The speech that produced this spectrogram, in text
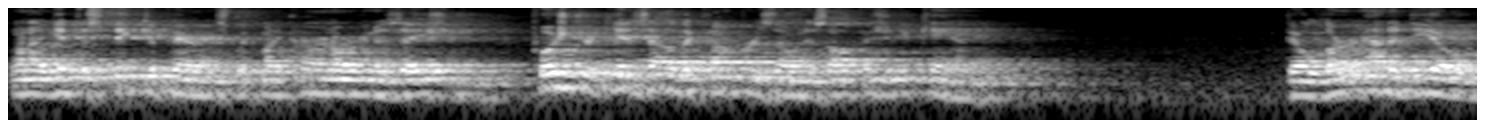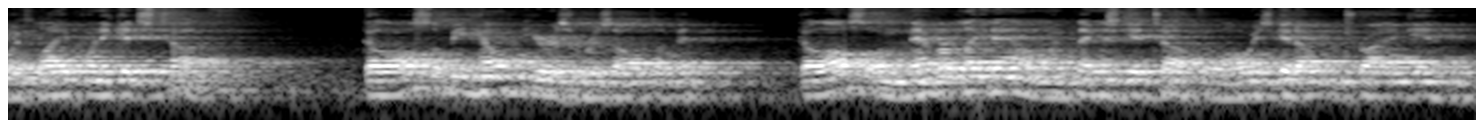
when I get to speak to parents with my current organization, push your kids out of the comfort zone as often as you can. They'll learn how to deal with life when it gets tough. They'll also be healthier as a result of it. They'll also never lay down when things get tough. They'll always get up and try again.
